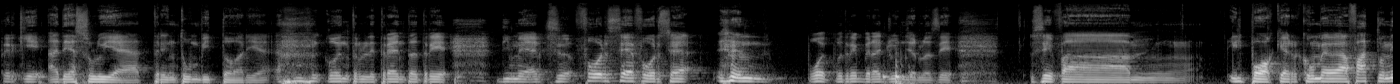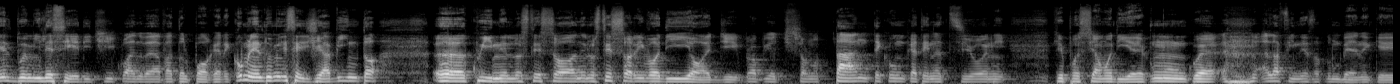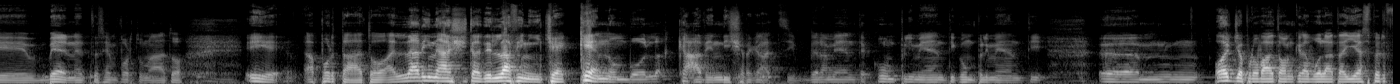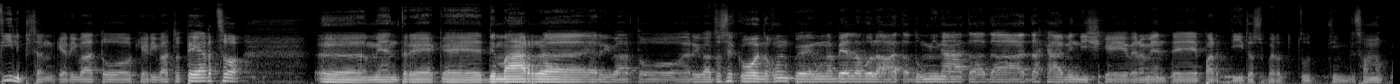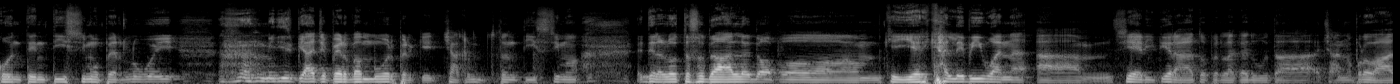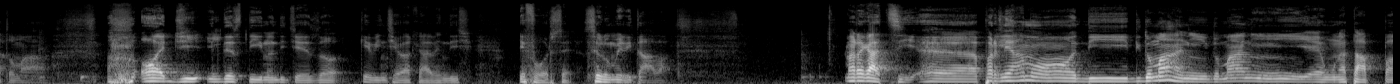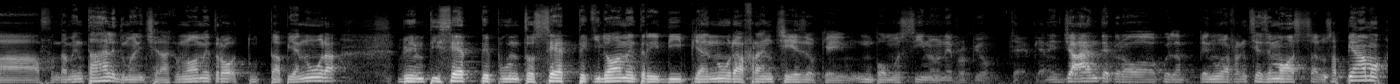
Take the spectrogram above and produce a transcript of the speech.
perché adesso lui è a 31 vittorie contro le 33 di Merckx. Forse, forse potrebbe raggiungerlo se, se fa um, il poker come aveva fatto nel 2016 quando aveva fatto il poker e come nel 2016 ha vinto uh, qui nello stesso, nello stesso arrivo di oggi. Proprio ci sono tante concatenazioni che possiamo dire. Comunque, alla fine è stato un bene che Bennett si è infortunato e ha portato alla rinascita della Fenice Cannonball Cavendish, ragazzi. Veramente complimenti, complimenti. Um, oggi ha provato anche la volata Jasper Philipsen che è arrivato, che è arrivato terzo. Uh, mentre De Mar è arrivato, è arrivato, secondo. Comunque una bella volata dominata da, da Cavendish che è veramente partito, soprattutto sono contentissimo per lui. Mi dispiace per Van Moore perché ci ha creduto tantissimo della lotta Sodal dopo um, che ieri Calle Biwan um, si è ritirato per la caduta ci hanno provato ma oggi il destino ha deciso che vinceva Cavendish e forse se lo meritava. Ma ragazzi, eh, parliamo di, di, domani. Domani è una tappa fondamentale. Domani c'è la cronometro, tutta pianura. 27.7 km di pianura francese. Ok, un po' mossino, non è proprio cioè, pianeggiante, però quella pianura francese mossa lo sappiamo.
